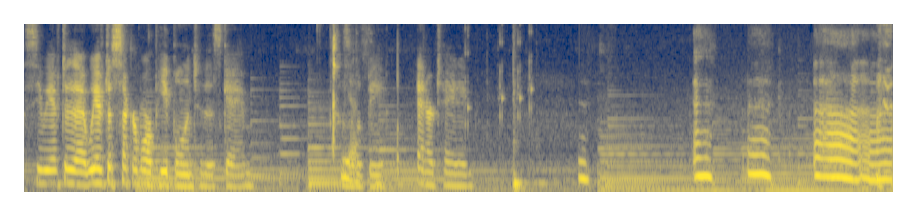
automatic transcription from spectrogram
See, we have to we have to sucker more people into this game. 'Cause It'll be entertaining. Ah, ah.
